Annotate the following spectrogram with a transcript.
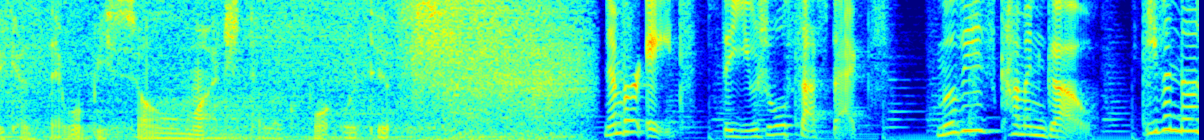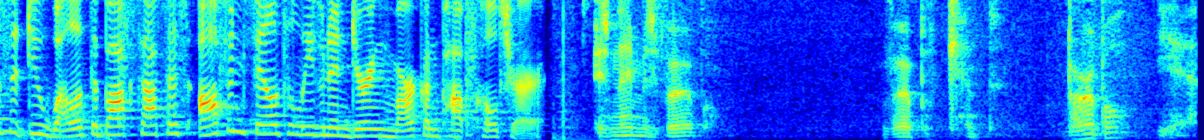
because there will be so much to look forward to. Number 8 The Usual Suspects. Movies come and go. Even those that do well at the box office often fail to leave an enduring mark on pop culture. His name is Verbal. Verbal Kint. Verbal? Yeah.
